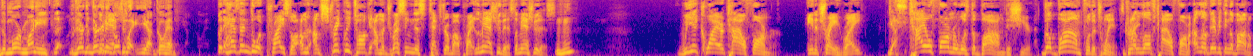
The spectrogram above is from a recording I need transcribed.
the more money, they're they're going to go play. Yeah, go ahead. But it has nothing to do with price. So I'm I'm strictly talking. I'm addressing this texture about price. Let me ask you this. Let me ask you this. Mm-hmm. We acquired Kyle Farmer in a trade, right? Yes. Kyle Farmer was the bomb this year. The bomb for the Twins. Great. I loved Kyle Farmer. I loved everything about him.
